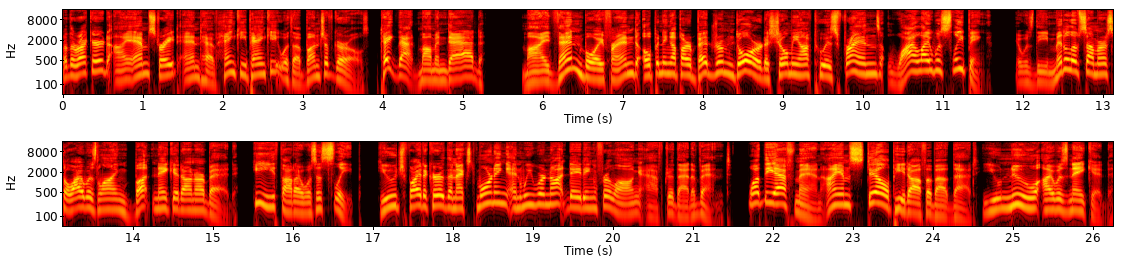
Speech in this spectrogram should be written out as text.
For the record, I am straight and have hanky panky with a bunch of girls. Take that, mom and dad. My then boyfriend opening up our bedroom door to show me off to his friends while I was sleeping. It was the middle of summer, so I was lying butt naked on our bed. He thought I was asleep. Huge fight occurred the next morning, and we were not dating for long after that event. What the F, man? I am still peed off about that. You knew I was naked.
